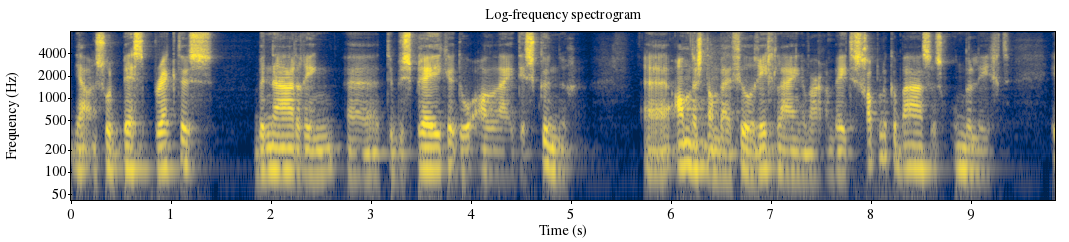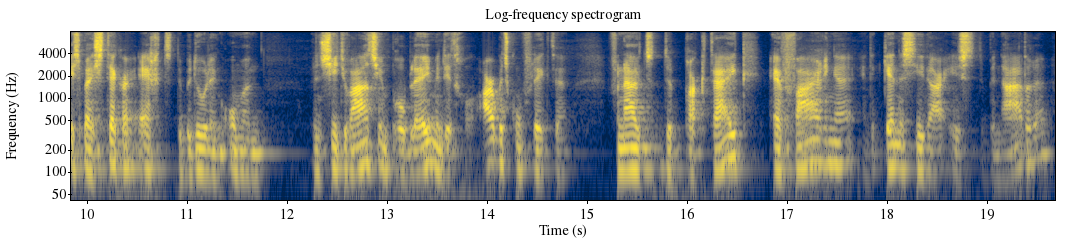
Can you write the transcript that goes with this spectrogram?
ja, een soort best practice benadering eh, te bespreken door allerlei deskundigen. Eh, anders dan bij veel richtlijnen waar een wetenschappelijke basis onder ligt, is bij Stekker echt de bedoeling om een, een situatie, een probleem, in dit geval arbeidsconflicten, vanuit de praktijk, ervaringen en de kennis die daar is te benaderen.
